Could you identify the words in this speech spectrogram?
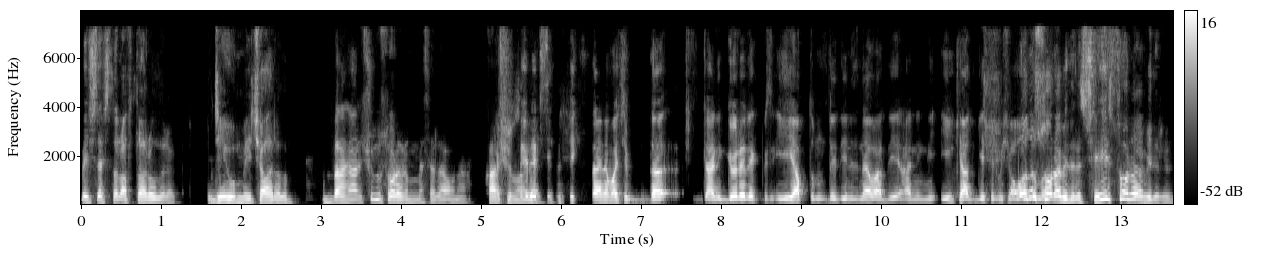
Beşiktaş taraftarı olarak Ceyhun Bey'i çağıralım. Ben hani şunu sorarım mesela ona. Şu seyrettiğimiz 8 tane maçı da yani görerek biz iyi yaptım dediğiniz ne var diye hani iyi ki getirmişim ya bu onu adamı. sorabiliriz. Şeyi sorabiliriz.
